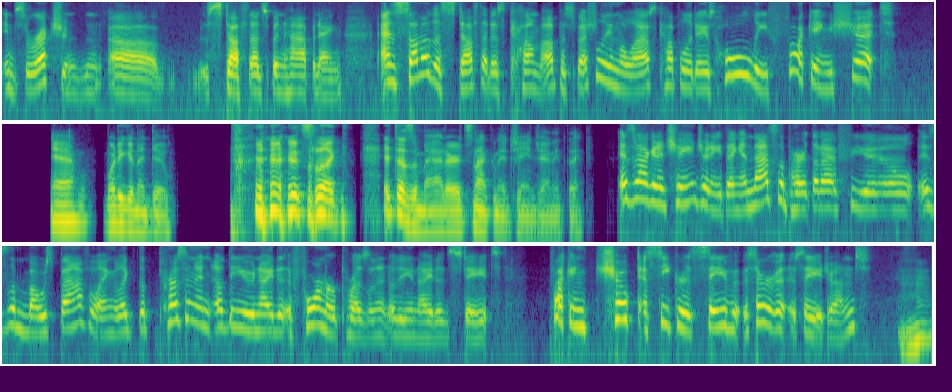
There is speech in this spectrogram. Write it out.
insurrection uh, stuff that's been happening. And some of the stuff that has come up, especially in the last couple of days, holy fucking shit. Yeah. What are you gonna do? it's like it doesn't matter. It's not gonna change anything. it's not going to change anything and that's the part that i feel is the most baffling like the president of the united former president of the united states fucking choked a secret save, service agent. Mm-hmm.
